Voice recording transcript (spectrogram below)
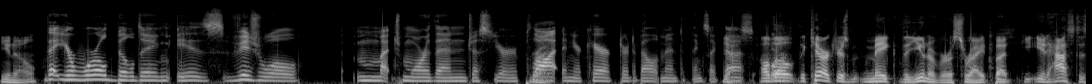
You know, That your world building is visual much more than just your plot and your character development and things like yes. that. Although the characters make the universe, right? But it has to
